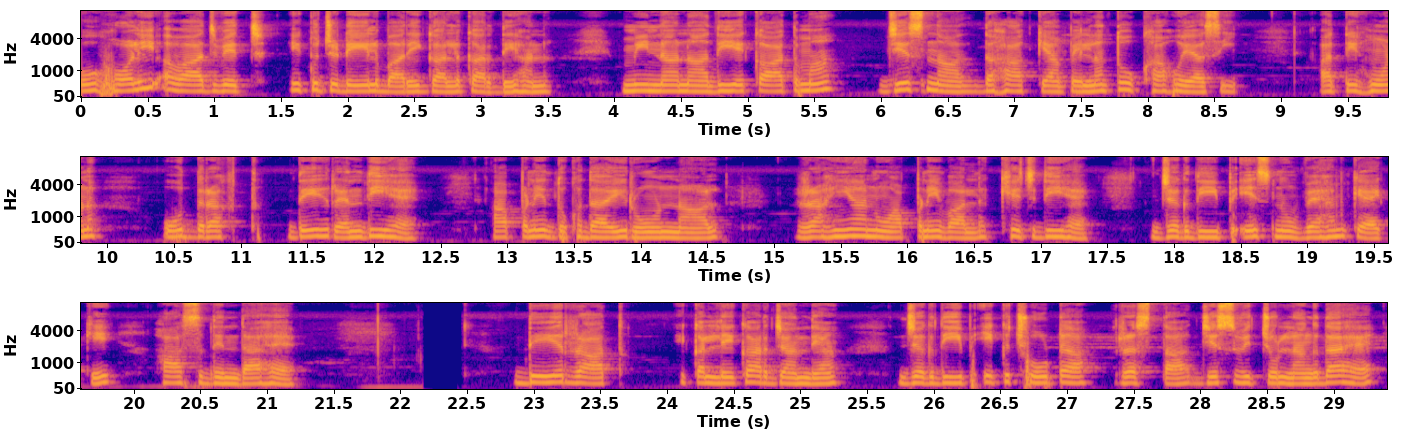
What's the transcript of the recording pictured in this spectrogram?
ਉਹ ਹੌਲੀ ਆਵਾਜ਼ ਵਿੱਚ ਇੱਕ ਚੁੜੇਲ ਬਾਰੇ ਗੱਲ ਕਰਦੇ ਹਨ। ਮੀਨਾ ਨਾਂ ਦੀ ਇੱਕ ਆਤਮਾ ਜਿਸ ਨਾਲ ਦਹਾਕਿਆਂ ਪਹਿਲਾਂ ਧੋਖਾ ਹੋਇਆ ਸੀ ਅਤੇ ਹੁਣ ਉਹ ਦਰਖਤ ਦੇ ਰਹਿੰਦੀ ਹੈ। ਆਪਣੇ ਦੁਖਦਾਈ ਰੋਣ ਨਾਲ ਰਾਹੀਆਂ ਨੂੰ ਆਪਣੇ ਵੱਲ ਖਿੱਚਦੀ ਹੈ। ਜਗਦੀਪ ਇਸ ਨੂੰ ਵਹਿਮ ਕਹਿ ਕੇ ਹੱਸ ਦਿੰਦਾ ਹੈ। ਦੇਰ ਰਾਤ ਇਕੱਲੇ ਘਰ ਜਾਂਦਿਆਂ ਜਗਦੀਪ ਇੱਕ ਛੋਟਾ ਰਸਤਾ ਜਿਸ ਵਿੱਚੋਂ ਲੰਘਦਾ ਹੈ,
